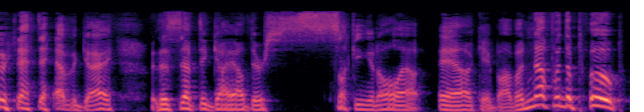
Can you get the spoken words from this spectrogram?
We'd have to have a guy a septic guy out there sucking it all out. Yeah, okay, Bob. Enough with the poop.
